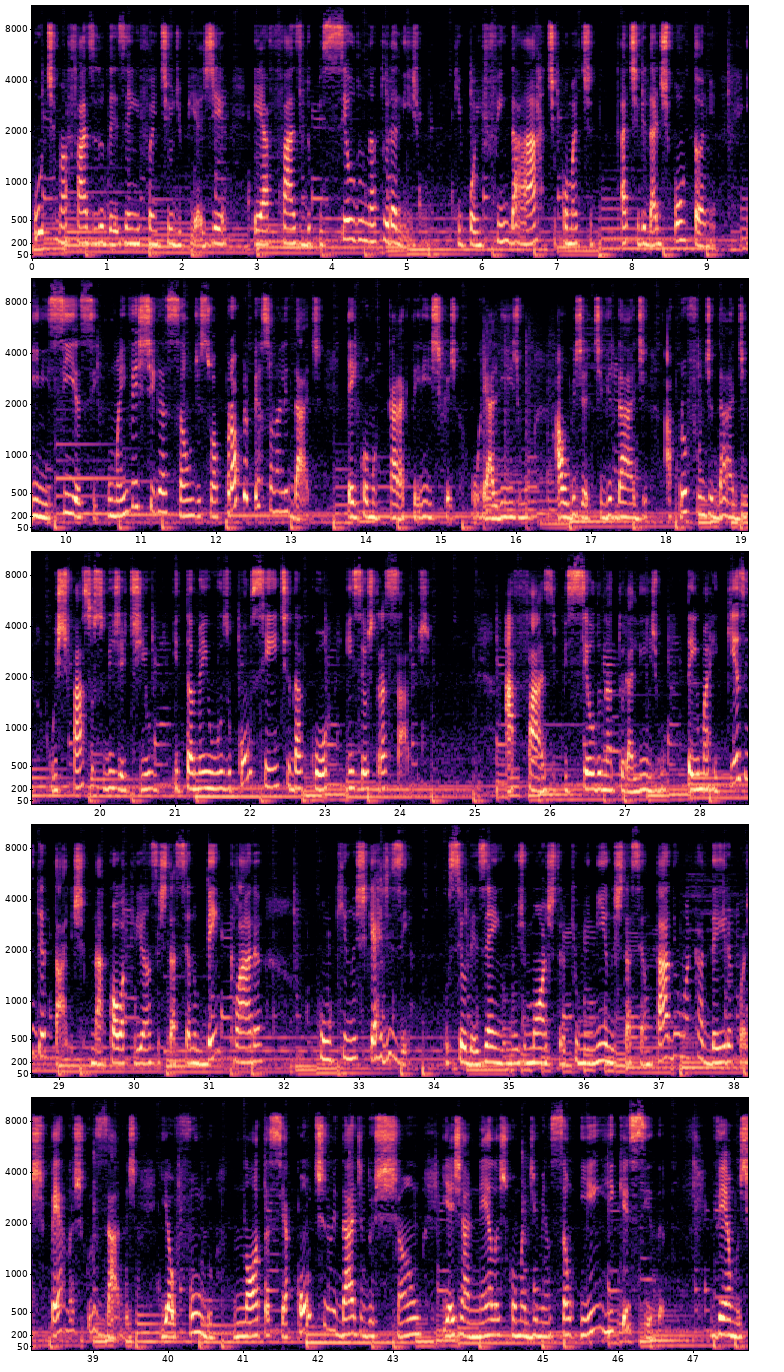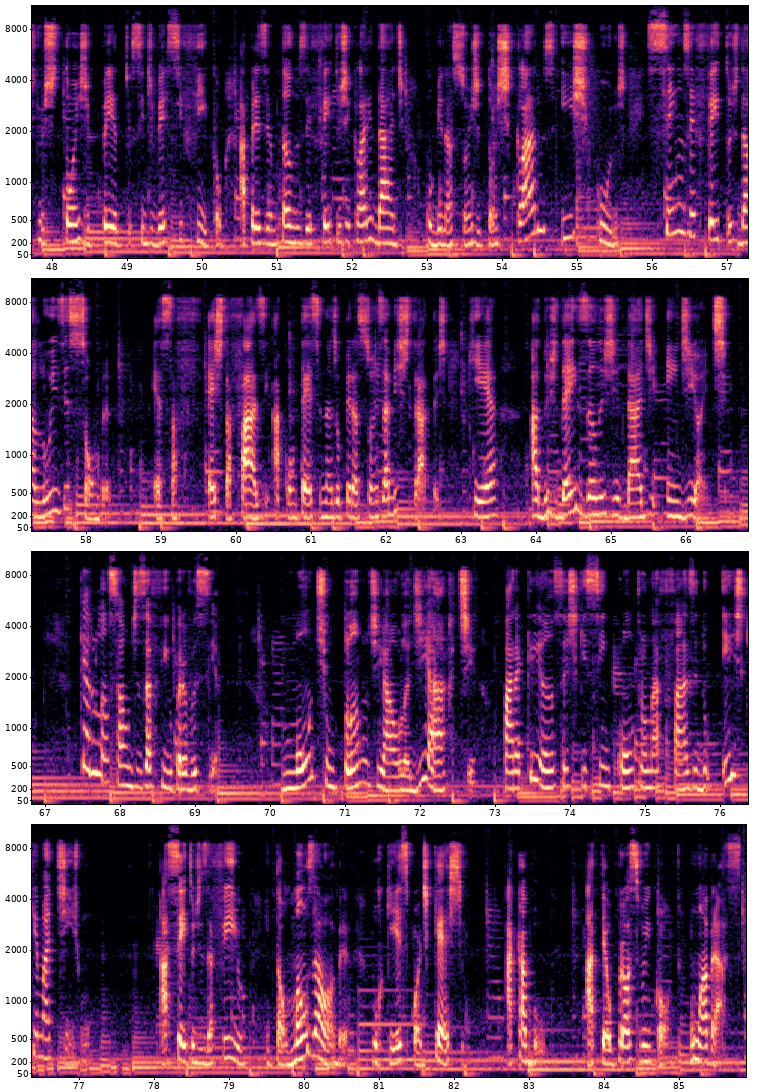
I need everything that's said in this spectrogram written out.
Última fase do desenho infantil de Piaget é a fase do pseudonaturalismo, que põe fim da arte como atividade espontânea. Inicia-se uma investigação de sua própria personalidade. Tem como características o realismo, a objetividade, a profundidade, o espaço subjetivo e também o uso consciente da cor em seus traçados. A fase pseudonaturalismo tem uma riqueza em detalhes, na qual a criança está sendo bem clara com o que nos quer dizer. O seu desenho nos mostra que o menino está sentado em uma cadeira com as pernas cruzadas e ao fundo nota-se a continuidade do chão e as janelas com uma dimensão enriquecida. Vemos que os tons de preto se diversificam, apresentando os efeitos de claridade, combinações de tons claros e escuros, sem os efeitos da luz e sombra. Essa, esta fase acontece nas operações abstratas, que é a dos 10 anos de idade em diante. Quero lançar um desafio para você. Monte um plano de aula de arte para crianças que se encontram na fase do esquematismo. Aceita o desafio? Então, mãos à obra, porque esse podcast acabou. Até o próximo encontro. Um abraço.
